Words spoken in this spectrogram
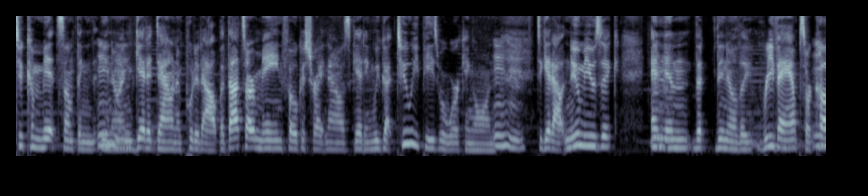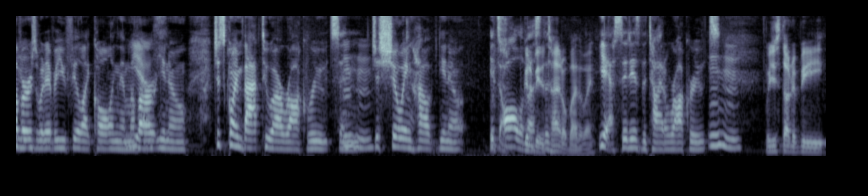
to commit something, you know, and get it down and put it out. But that's our main focus right now is getting. We've got two EPs we're working on Mm-hmm. to get out new music, and then the you know the revamps or covers, whatever you feel like calling them, of our Mm-hmm. Yes. Mm-hmm. you know, just going back to our rock roots and just showing how you know it's all of us. Going to be the that- title, by the way. Yes, it is the title, Rock Roots. Mm-hmm. We just thought it'd be,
